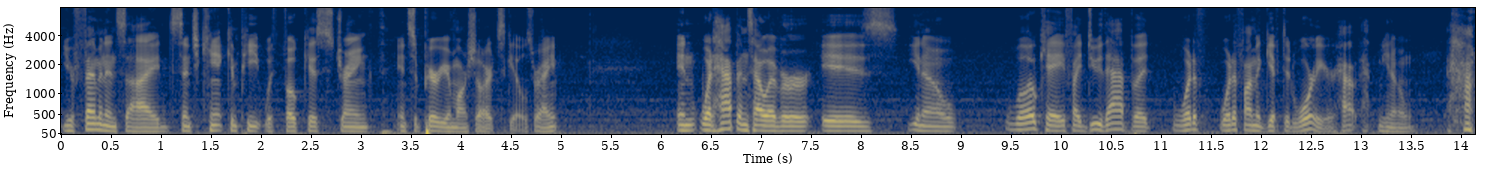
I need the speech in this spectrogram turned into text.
your feminine side since you can't compete with focus, strength, and superior martial arts skills, right? And what happens, however, is, you know, well, okay, if I do that, but what if what if I'm a gifted warrior? How you know, how,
